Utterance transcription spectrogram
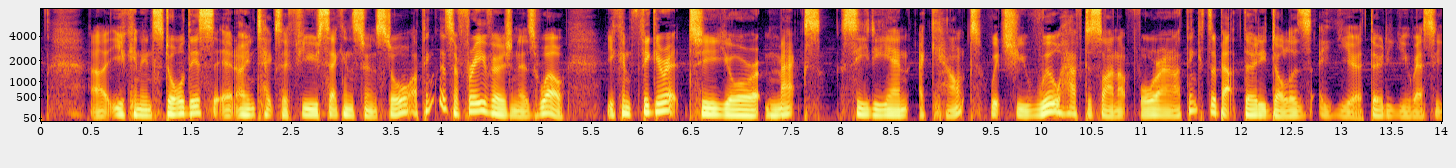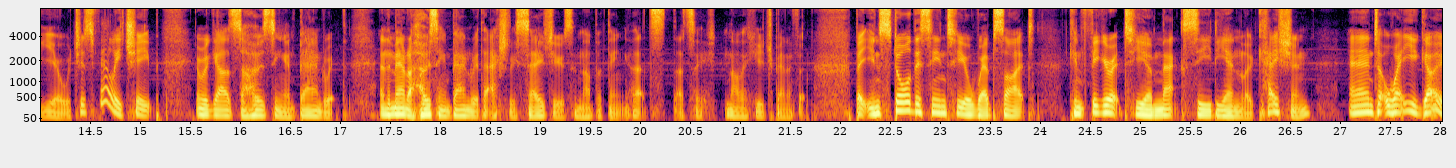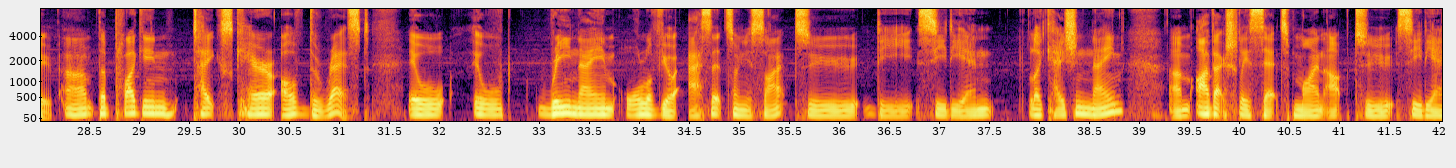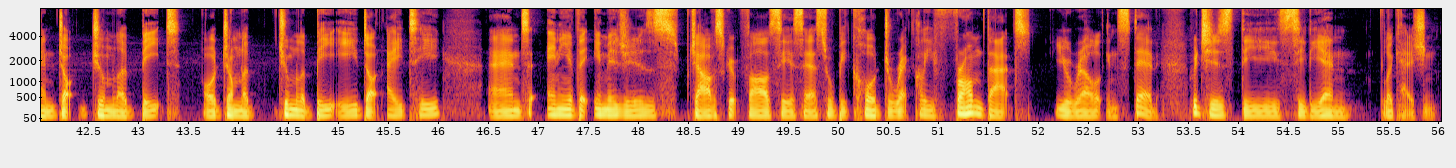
Uh, you can install this. It only takes a few seconds to install. I think there's a free version as well. You configure it to your Max CDN account, which you will have to sign up for. And I think it's about $30 a year, 30 US a year, which is fairly cheap in regards to hosting and bandwidth. And the amount of hosting bandwidth actually saves you is another thing. That's, that's a, another huge benefit. But you install this into your website, configure it to your Max CDN location, and away you go. Um, the plugin takes care of the rest. It will, it will rename all of your assets on your site to the CDN location name. Um, I've actually set mine up to cdn.joomlabeat or joomla, joomlabe.at and any of the images, JavaScript files, CSS will be called directly from that URL instead, which is the CDN location.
